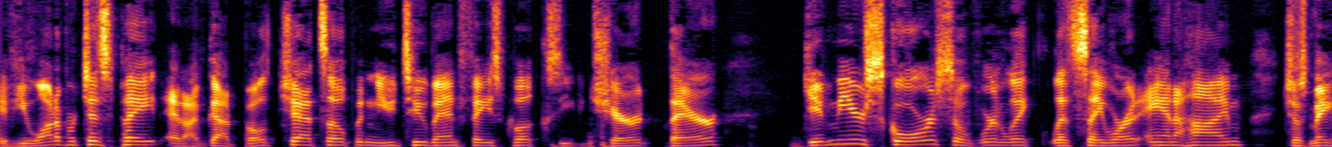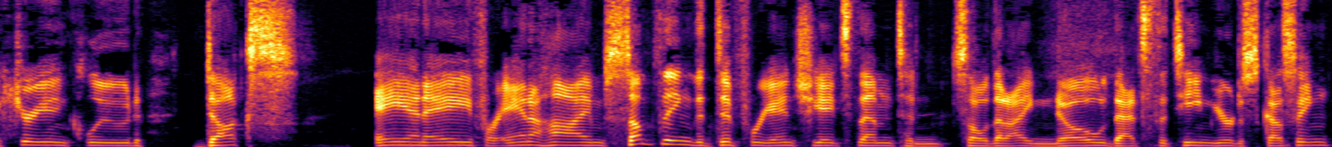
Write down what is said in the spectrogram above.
If you want to participate, and I've got both chats open, YouTube and Facebook, so you can share it there. Give me your score. So if we're like, let's say we're at Anaheim, just make sure you include Ducks, A and A for Anaheim, something that differentiates them to so that I know that's the team you're discussing.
